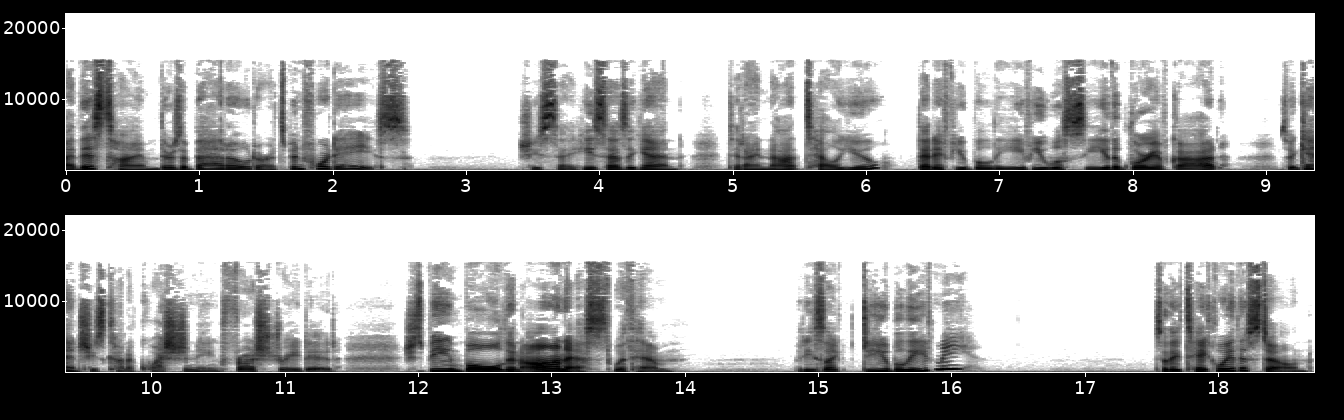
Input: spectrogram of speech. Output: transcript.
By this time, there's a bad odor. It's been four days. She say, he says again, Did I not tell you that if you believe, you will see the glory of God? So again, she's kind of questioning, frustrated. She's being bold and honest with him. But he's like, Do you believe me? So they take away the stone.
